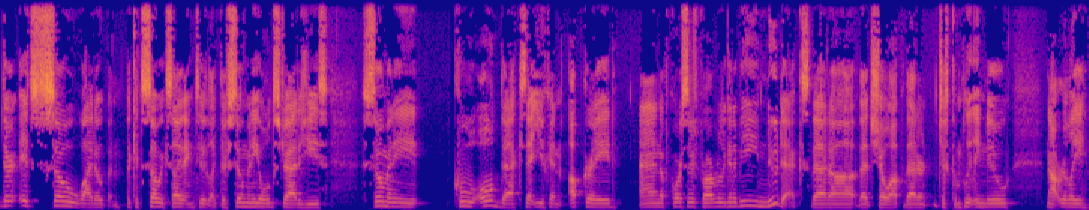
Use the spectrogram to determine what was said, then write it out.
There, it's so wide open. Like it's so exciting too. Like there's so many old strategies, so many cool old decks that you can upgrade, and of course there's probably going to be new decks that uh, that show up that are just completely new. Not really,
